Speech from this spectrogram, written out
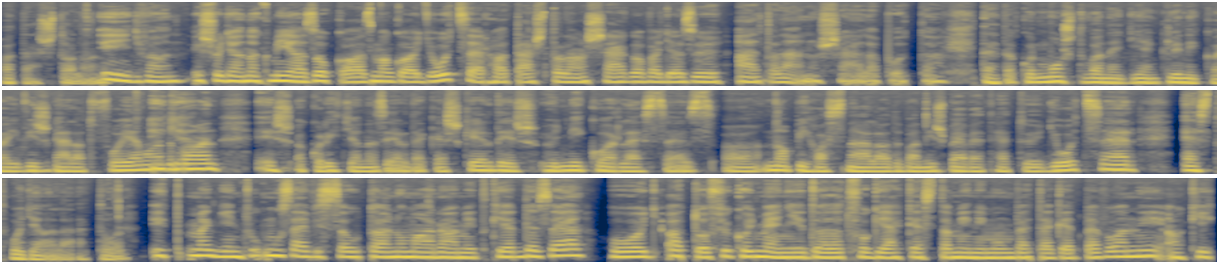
hatástalan. Így van, és hogy annak mi az oka, az maga a gyógyszer hatástalansága, vagy az ő általános állapota. Tehát akkor most van egy ilyen klinikai vizsgálat folyamatban, Igen. és akkor itt jön az érdekes kérdés, hogy mikor lesz ez a napi használatban is bevethető gyógyszer, ezt hogyan látod? Itt megint muszáj visszautalnom arra, amit kérdezel, hogy attól függ, hogy mennyi idő alatt fogják ezt a minimum beteget bevonni, aki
